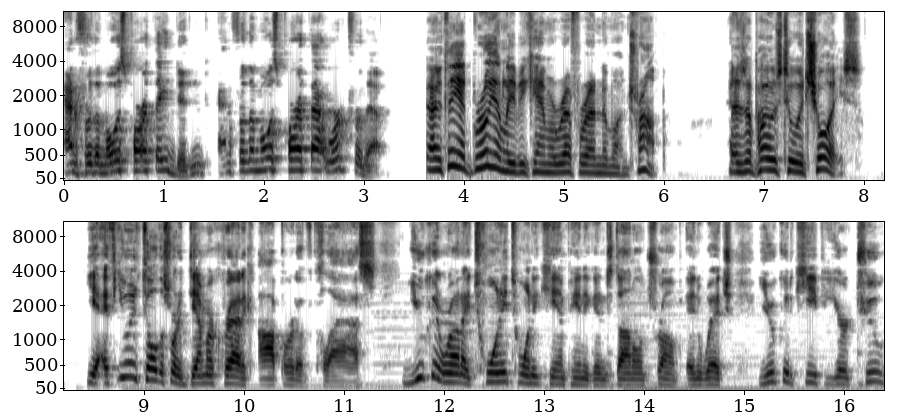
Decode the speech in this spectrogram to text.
And for the most part, they didn't. And for the most part, that worked for them. I think it brilliantly became a referendum on Trump as opposed to a choice. Yeah, if you had told the sort of Democratic operative class, you can run a 2020 campaign against Donald Trump in which you could keep your two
